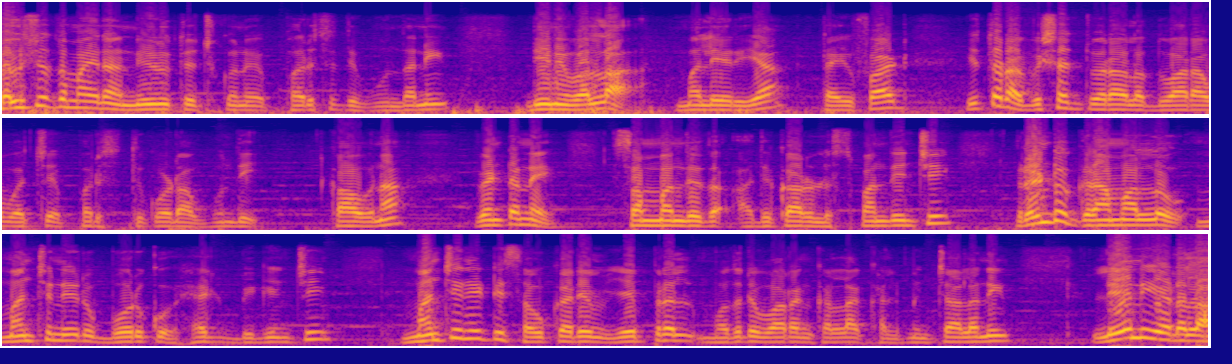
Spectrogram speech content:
కలుషితమైన నీరు తెచ్చుకునే పరిస్థితి ఉందని దీనివల్ల మలేరియా టైఫాయిడ్ ఇతర విష జ్వరాల ద్వారా వచ్చే పరిస్థితి కూడా ఉంది. కావున వెంటనే సంబంధిత అధికారులు స్పందించి రెండు గ్రామాల్లో మంచినీరు బోరుకు హెడ్ బిగించి మంచినీటి సౌకర్యం ఏప్రిల్ మొదటి వారం కల్లా కల్పించాలని లేని ఎడల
